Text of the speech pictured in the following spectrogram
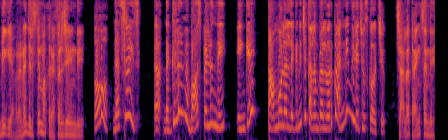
మీకు ఎవరైనా తెలిస్తే మాకు రెఫర్ చేయండి. ఓ దట్స్ నైస్ దగ్గరలో మీ బాస్ పెళ్ళుంది. ఇంకే తాంబూలాల దగ్గర నుంచి తలంబ్రాల వరకు అన్ని మీరే చూసుకోవచ్చు. చాలా థ్యాంక్స్ అండి.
